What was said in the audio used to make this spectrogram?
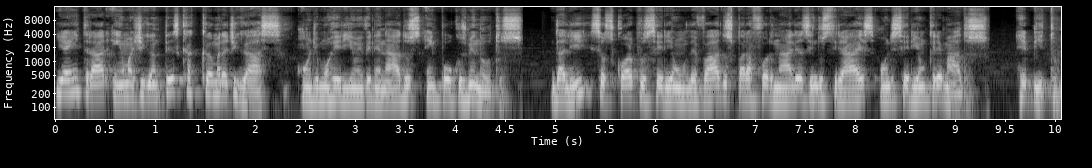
e a entrar em uma gigantesca câmara de gás, onde morreriam envenenados em poucos minutos. Dali, seus corpos seriam levados para fornalhas industriais onde seriam cremados. Repito:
